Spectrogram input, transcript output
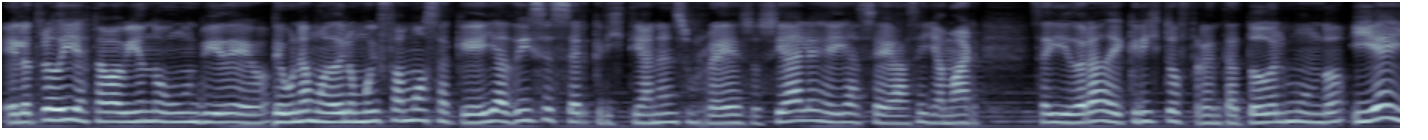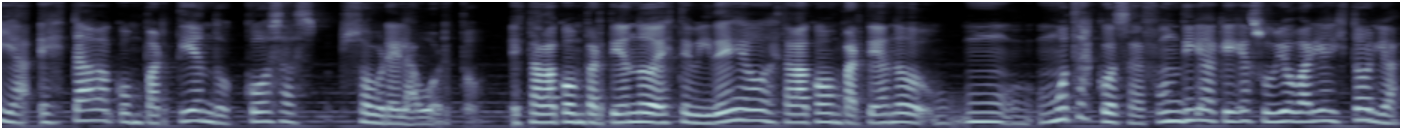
El otro día estaba viendo un video de una modelo muy famosa que ella dice ser cristiana en sus redes sociales, ella se hace llamar seguidora de Cristo frente a todo el mundo, y ella estaba compartiendo cosas sobre el aborto. Estaba compartiendo este video, estaba compartiendo muchas cosas. Fue un día que ella subió varias historias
